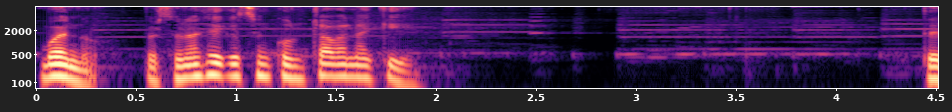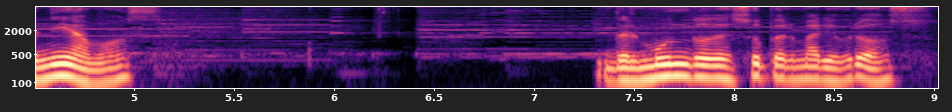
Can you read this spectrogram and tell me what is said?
Bueno, personajes que se encontraban aquí. Teníamos del mundo de Super Mario Bros.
